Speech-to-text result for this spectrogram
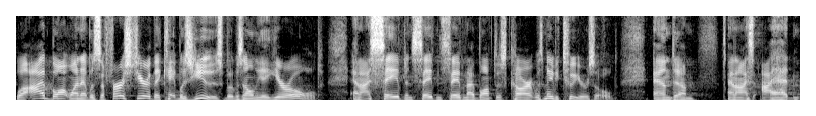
Well, I bought one. It was the first year they came. It was used, but it was only a year old. And I saved and saved and saved, and I bought this car. It was maybe two years old, and um, and I, I had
